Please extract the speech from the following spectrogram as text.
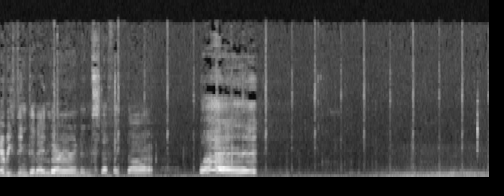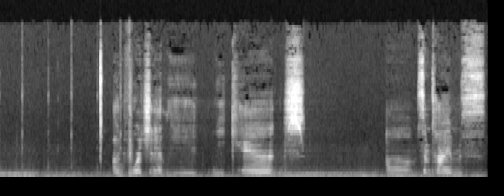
everything that I learned and stuff like that. But unfortunately, we can't. Um, sometimes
